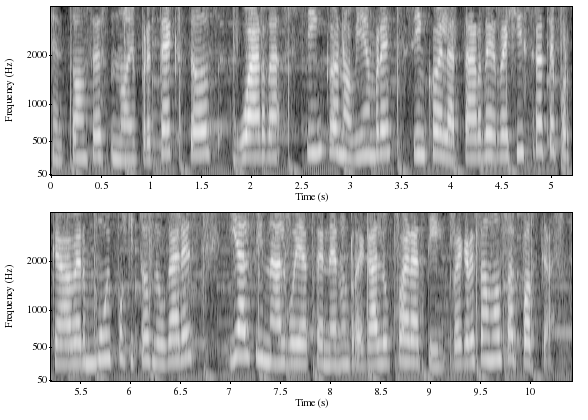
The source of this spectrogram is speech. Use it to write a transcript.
Entonces no hay pretextos. Guarda 5 de noviembre, 5 de la tarde. Regístrate porque va a haber muy poquitos lugares y al final voy a tener un regalo para ti. Regresamos al podcast.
